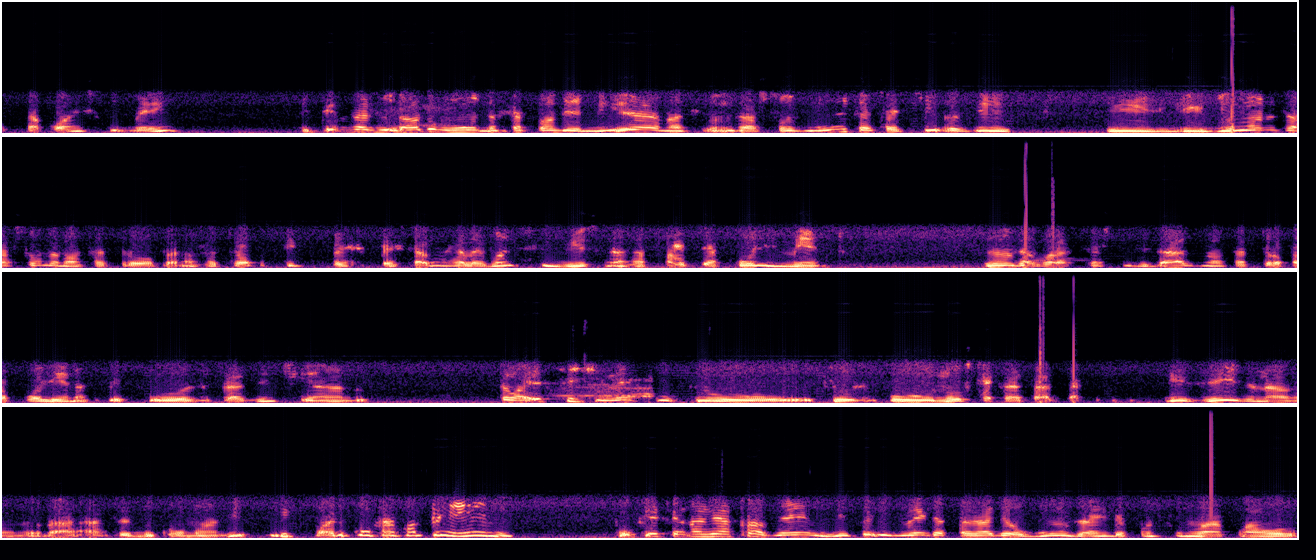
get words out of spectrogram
está correndo isso bem e temos ajudado muito nessa pandemia, nós tivemos ações muito efetivas de, de, de humanização da nossa tropa. A nossa tropa tem prestado um relevante serviço nessa parte de acolhimento. Temos agora as festividades, nossa tropa acolhendo as pessoas, presenteando. Então, esse sentimento que o, que o, o novo secretário tá, deseja na, frente do comando. E, e, pode contar com a PM, porque que nós já fazemos. Infelizmente, apesar de alguns ainda continuar com a,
